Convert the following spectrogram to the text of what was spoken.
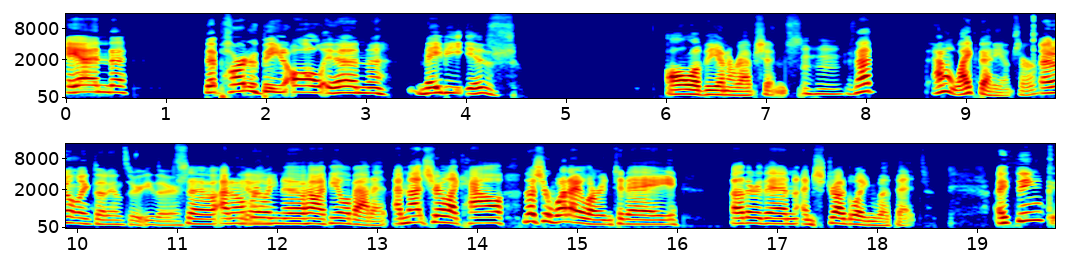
and and that part of being all in maybe is all of the interruptions. Mm-hmm. Is that I don't like that answer. I don't like that answer either. So I don't Yeah. really know how I feel about it. I'm not sure like how I'm not sure what I learned today other than I'm struggling with it. I think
